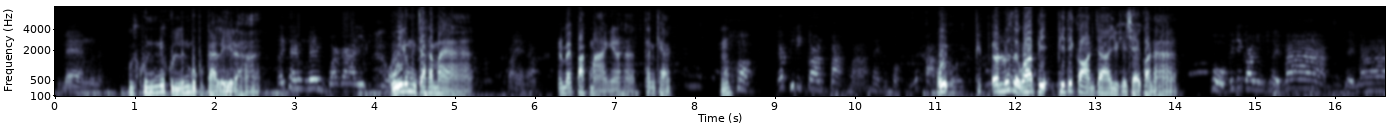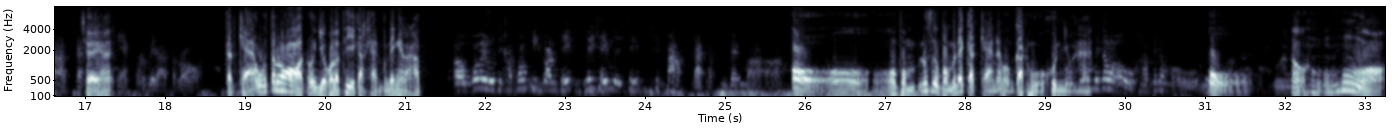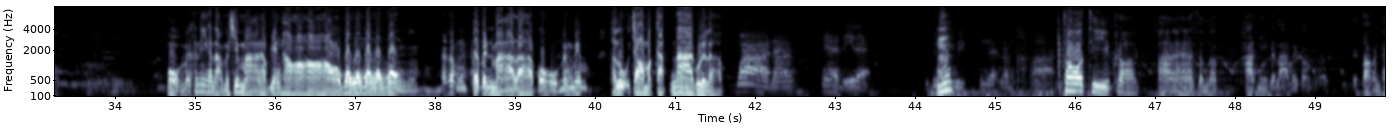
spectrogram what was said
คุยแม่มึงน่ะอุ้ยคุณนี่คุณเล่นบุปการีเหรอฮะเฮ้ยใช่มึงเล่นบุพการีอุ้ยแล้วมึงจะทำไมอะฮะทำไมครับเป็นไม้ปากหมาอย่างเงี้ยนะฮะท่านแขกหืมอ๋อก็พิธีกรปากหมาใส่กูก่อนกูก็ปากหมาอุ้ยพี่เออรู้สึกว่าพิพิธีกรจะอยู่เฉยๆก่อนนะฮะโหพิธีกรอยู่เฉยมากอยู่เฉยมากกัดเฉยฮะ แขกตลอดเวลาตลอด กัดแขนโอ้ตลอดโอ้ยอยู่คนละที่กัดแขนมึงได้ไงล่ะครับ เออก็ไม่รู้สิครับเพราะพิธีกรใช้ไม่ได้ใช้มือใช้ใช้ปากกัดครับมันเป็นหมาโอ้โหผมรู้สึกผมไม่ได้กัดแขนนะ ผมกัดหูคุณอยู่นะ ไม่ต้องมาโอ้ครับ ไม่ต้องมาโอ้ไม่โอ้ต้องมาโอ้ครับโหอืมโอ้ไม่นี่ขนาดไม่ใช่หมานะครับ ยังเห่าเห่าเห่าเห่าว่องว่องว่องว่องว่องถ้าถ้าเป็นหมาล่ะครับ โอ้โหแม่งไม่ทะลุจอมากัดหน้ากูเลยเหรอครับ ว่านะ แค่นี้แหละกู ไม่หืม คุยกับมึงแล้วลำคาญ โทษทีครับ อ่านะฮะสำหรับพาร์ทนี้ก็ลาไปก่อนครับไว้ต่อกัน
